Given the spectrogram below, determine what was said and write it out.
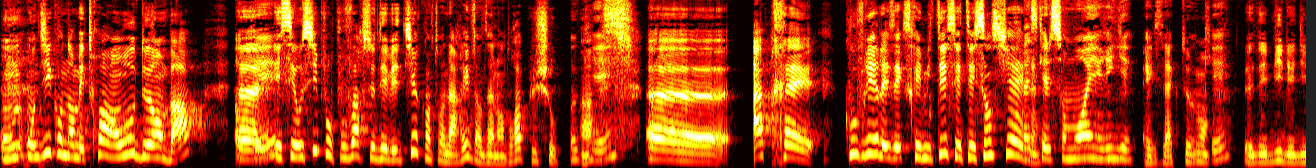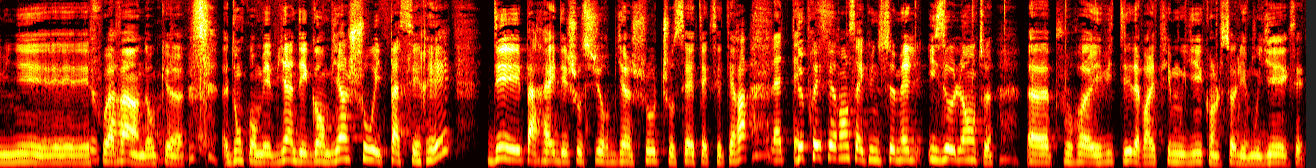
on, dit qu'on en met trois en haut, deux en bas. Et c'est aussi pour pouvoir se dévêtir quand on arrive dans un endroit plus chaud. Hein. après, Couvrir les extrémités, c'est essentiel. Parce qu'elles sont moins irriguées. Exactement. Le débit est diminué fois 20. Donc, euh, donc on met bien des gants bien chauds et pas serrés. Des, pareil, des chaussures bien chaudes, chaussettes, etc. De préférence avec une semelle isolante euh, pour euh, éviter d'avoir les pieds mouillés quand le sol est mouillé, etc.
